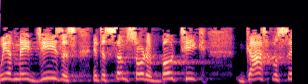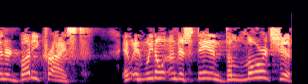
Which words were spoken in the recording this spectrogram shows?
We have made Jesus into some sort of boutique, gospel-centered buddy Christ. And, and we don't understand the lordship,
